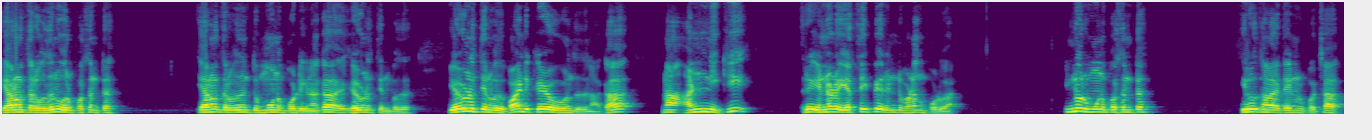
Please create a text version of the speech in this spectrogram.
இரநூத்தறுபதுன்னு ஒரு பர்சன்ட்டு இரநூத்தறுபதுன்ட்டு மூணு போட்டிங்கனாக்கா எழுநூற்றி எண்பது. எழுநூற்றி எண்பது பாயிண்ட் கீழே விழுந்ததுனாக்கா நான் அன்னைக்கு ரெ- என்னோட எஸ்ஐபி ரெண்டு மடங்கு போடுவேன். இன்னொரு மூணு பர்சன்ட்டு இருபத்தி நாலாயிரத்தி ஐநூறு போச்சா?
